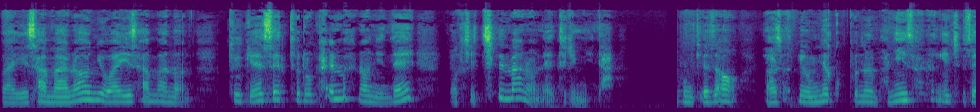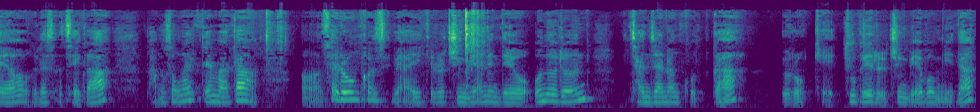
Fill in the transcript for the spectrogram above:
와이 4만원, 요 아이 4만원. 두 개 세트로 8만원인데, 역시 7만원에 드립니다. 분께서 여전히 읍내 쿠폰을 많이 사랑해 주세요. 그래서 제가 방송할 때마다 어, 새로운 컨셉의 아이디를 준비하는데요. 오늘은 잔잔한 꽃과 이렇게 두 개를 준비해 봅니다.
